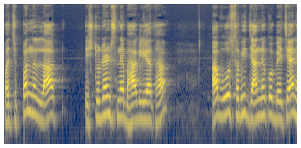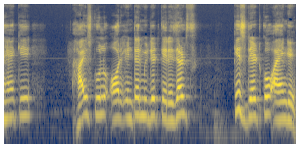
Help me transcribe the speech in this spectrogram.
पचपन लाख स्टूडेंट्स ने भाग लिया था। अब वो सभी जानने को बेचैन हैं कि हाई स्कूल और इंटरमीडिएट के रिज़ल्ट्स किस डेट को आएँगे।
